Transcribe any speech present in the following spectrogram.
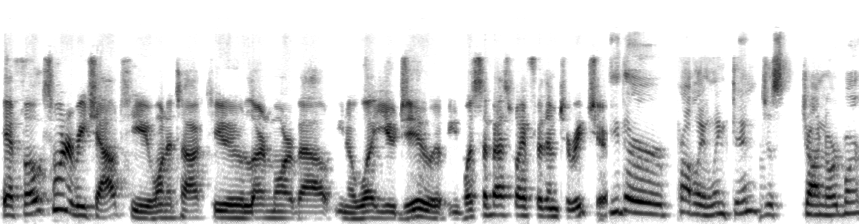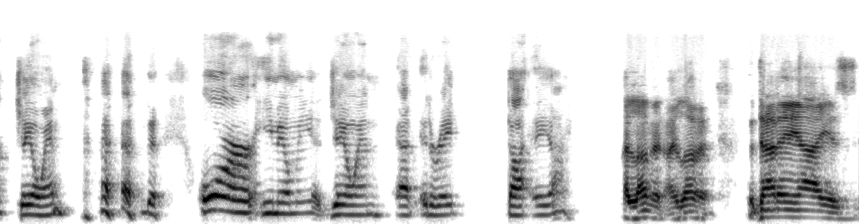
If folks want to reach out to you, want to talk to you, learn more about you know what you do, what's the best way for them to reach you? Either probably LinkedIn, just Jon Nordmark, J O N, or email me at jon at iterate.ai. I love it. I love it. But that AI is,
